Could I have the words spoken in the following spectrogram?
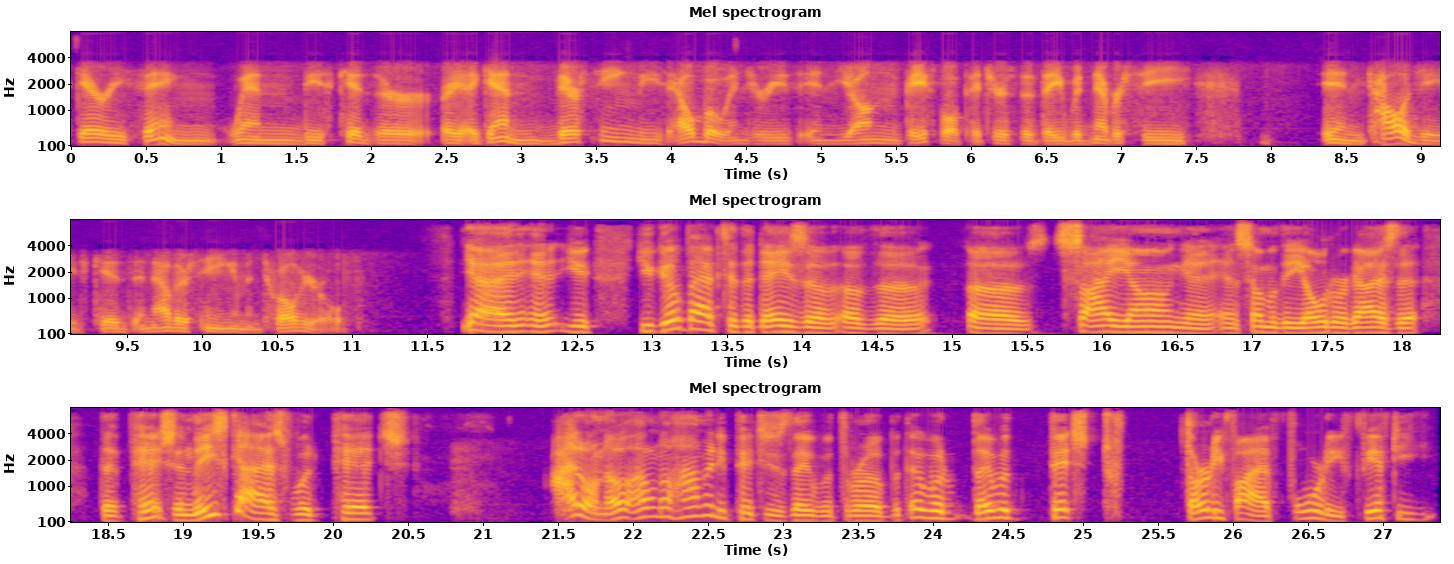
scary thing when these kids are, again, they're seeing these elbow injuries in young baseball pitchers that they would never see in college age kids, and now they're seeing them in 12 year olds. Yeah, and, and you you go back to the days of, of the uh, Cy Young and, and some of the older guys that that pitched, and these guys would pitch. I don't know. I don't know how many pitches they would throw, but they would they would pitch 35, 40, 50,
